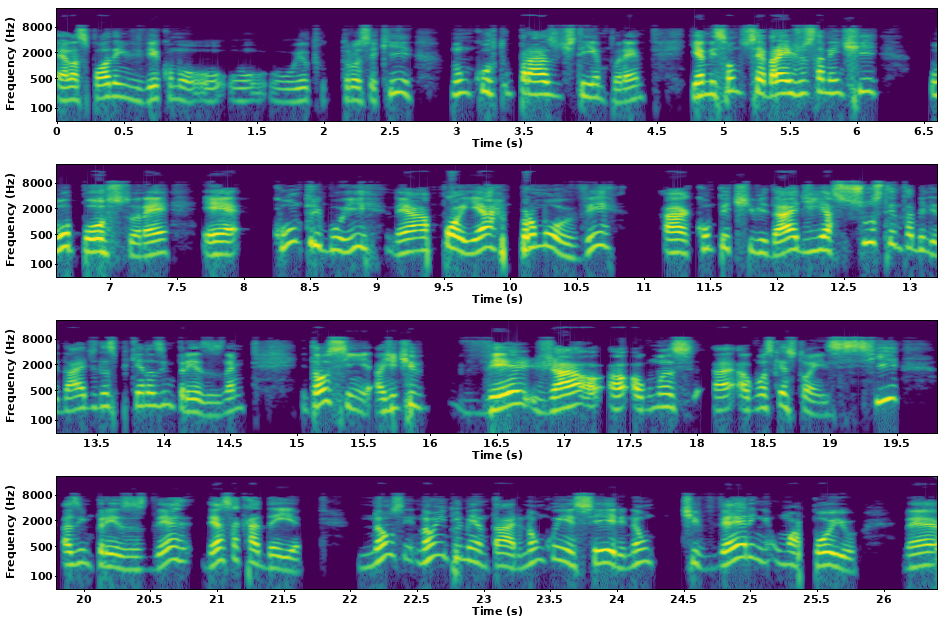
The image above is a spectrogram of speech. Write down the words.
elas podem viver, como o, o, o Wilton trouxe aqui, num curto prazo de tempo. Né? E a missão do Sebrae é justamente o oposto, né? é contribuir, né, apoiar, promover a competitividade e a sustentabilidade das pequenas empresas. Né? Então, assim, a gente vê já algumas, algumas questões. Se as empresas de, dessa cadeia não, não implementarem, não conhecerem, não tiverem um apoio né,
